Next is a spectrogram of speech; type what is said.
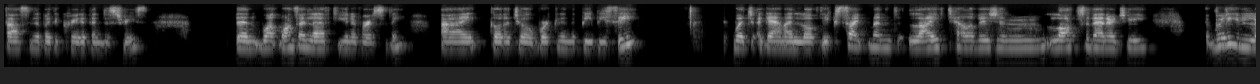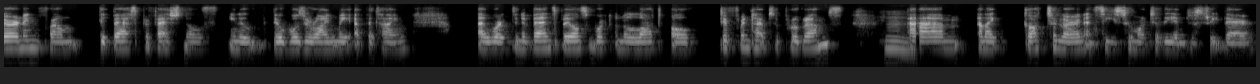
fascinated by the creative industries. Then once I left university, I got a job working in the BBC, which again I love the excitement, live television, lots of energy, really learning from the best professionals. You know, there was around me at the time. I worked in events, but I also worked on a lot of different types of programs, mm. um, and I got to learn and see so much of the industry there.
